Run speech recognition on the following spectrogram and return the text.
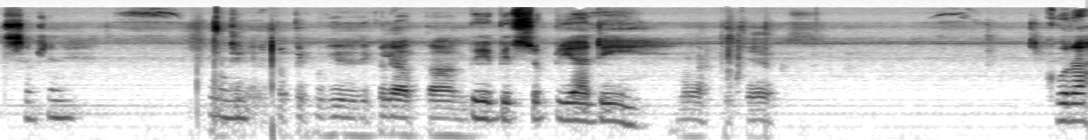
sini. Petik begini kelihatan. Bibit Supriyadi. Kurah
